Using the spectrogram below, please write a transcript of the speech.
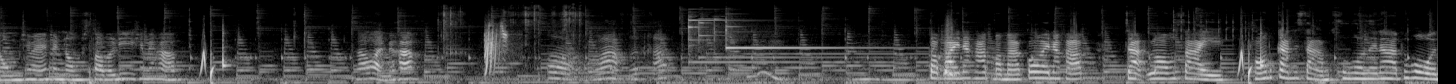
นมใช่ไหมเป็นนมสตรอเบอรี่ใช่ไหมครับแล้วอร่อยไหมครับอร่อยมากเลยครับ ต่อไปนะครับมาม่าก้อยนะครับ จะลองใส่พร้อมกัน 3 โคนเลยนะคะทุกคน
